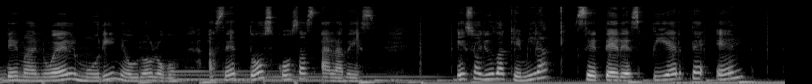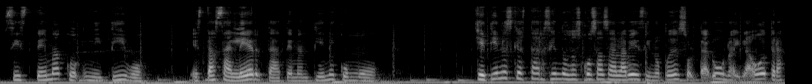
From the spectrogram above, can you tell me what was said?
de Manuel Muri, neurólogo, hacer dos cosas a la vez. Eso ayuda a que, mira, se te despierte el sistema cognitivo. Estás alerta, te mantiene como que tienes que estar haciendo dos cosas a la vez y no puedes soltar una y la otra.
